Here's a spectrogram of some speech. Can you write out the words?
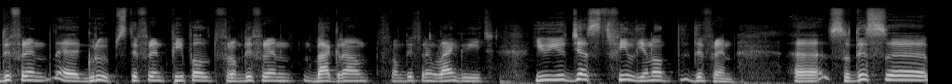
different uh, groups, different people from different background, from different language. You you just feel you know different. Uh, so this uh,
